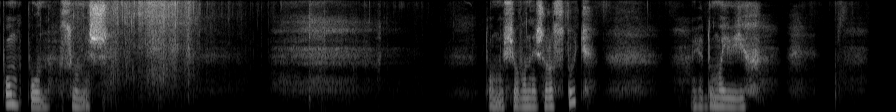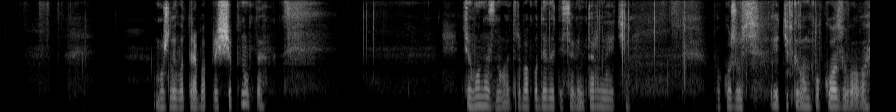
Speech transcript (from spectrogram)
помпон суміш. Тому що вони ж ростуть. Я думаю, їх можливо треба прищепнути. Цього не знаю, треба подивитися в інтернеті. Також ось я тільки вам показувала.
